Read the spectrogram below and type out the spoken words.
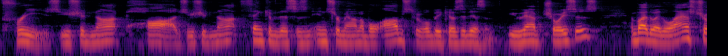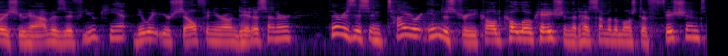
freeze. You should not pause. You should not think of this as an insurmountable obstacle because it isn't. You have choices. And by the way, the last choice you have is if you can't do it yourself in your own data center, there is this entire industry called co-location that has some of the most efficient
